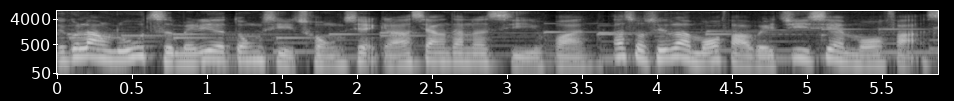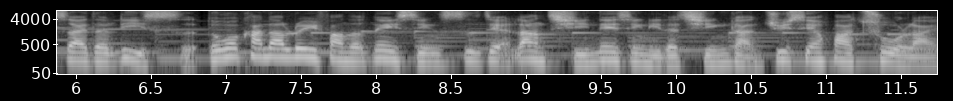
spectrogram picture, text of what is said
能够让如此美丽的东西重现，感到相当的喜欢。他所学的魔法为具现魔法，是爱的历史，通过看到对方的内心世界，让其内心里的情感具现化出来，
